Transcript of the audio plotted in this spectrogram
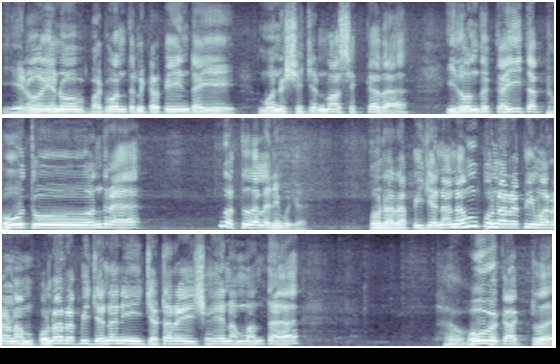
ಏನೋ ಏನೋ ಭಗವಂತನ ಕೃಪೆಯಿಂದ ಈ ಮನುಷ್ಯ ಜನ್ಮ ಸಿಕ್ಕದ, ಇದೊಂದು ಕೈ ತಪ್ಪಿ ಹೋತು ಅಂದ್ರೆ ಗೊತ್ತದಲ್ಲ ನಿಮಗೆ. ಪುನರಪಿ ಜನನಂ, ಪುನರಪಿ ಮರಣಂ, ಪುನರಪಿ ಜನನಿ ಜಠರೇ ಶಯನಂ ಅಂತ ಹೋಗ್ಬೇಕಾಗ್ತದೆ.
